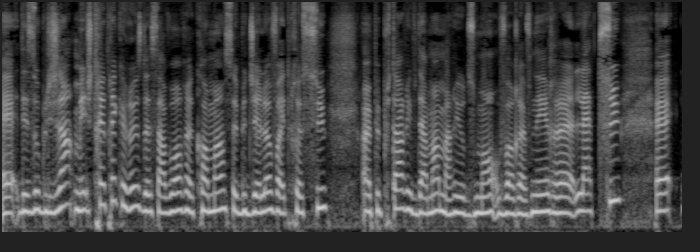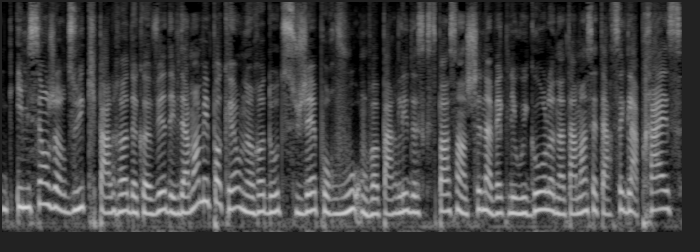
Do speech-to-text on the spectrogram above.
euh, désobligeants. Mais je suis très, très curieuse de savoir euh, comment ce budget-là va être reçu un peu plus tard. Évidemment, Mario Dumont va revenir euh, là-dessus. Euh, émission aujourd'hui qui parlera de COVID, évidemment, mais pas que. On aura d'autres sujets pour vous. On va parler de ce qui se passe en Chine avec les Ouïghours, là, notamment cet article de la presse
